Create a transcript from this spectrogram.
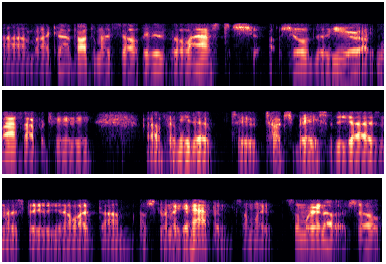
Um, but I kind of thought to myself, it is the last sh- show of the year, last opportunity uh, for me to to touch base with you guys, and I just figured, you know what, um, I'm just going to make it happen some way, some way or another. So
